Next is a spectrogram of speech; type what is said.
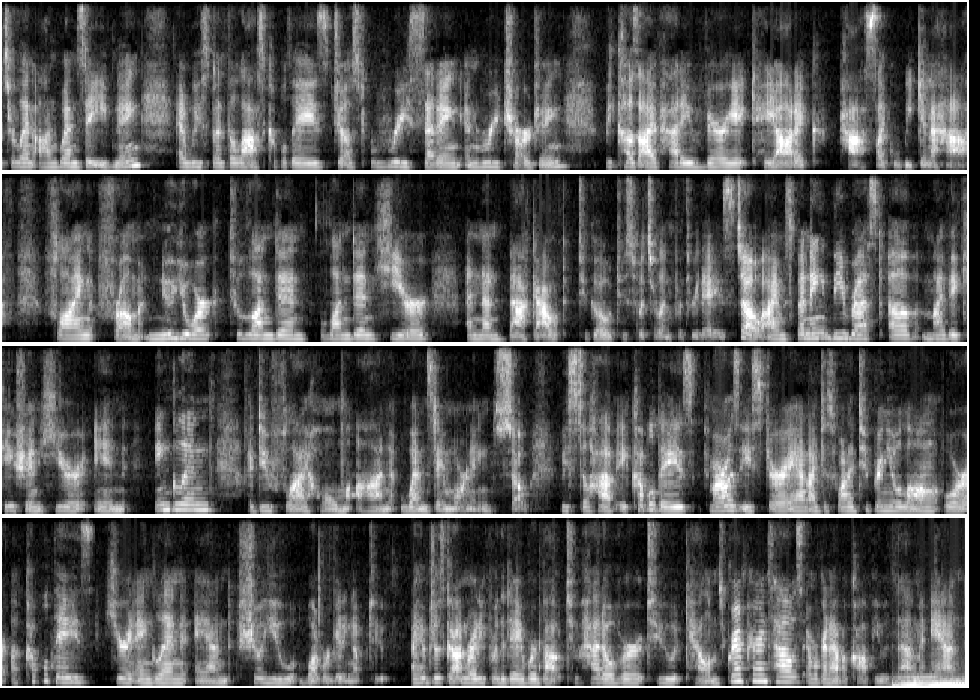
Switzerland on Wednesday evening and we spent the last couple days just resetting and recharging because I've had a very chaotic past like week and a half flying from New York to London, London here, and then back out to go to Switzerland for three days. So I'm spending the rest of my vacation here in England. I do fly home on Wednesday morning, so we still have a couple days. Tomorrow is Easter, and I just wanted to bring you along for a couple days here in England and show you what we're getting up to. I have just gotten ready for the day. We're about to head over to Callum's grandparents' house, and we're gonna have a coffee with them and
